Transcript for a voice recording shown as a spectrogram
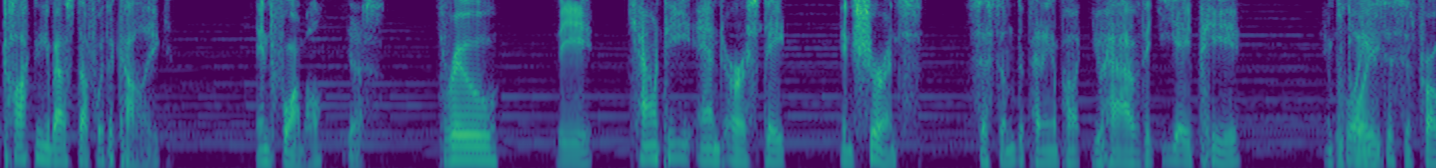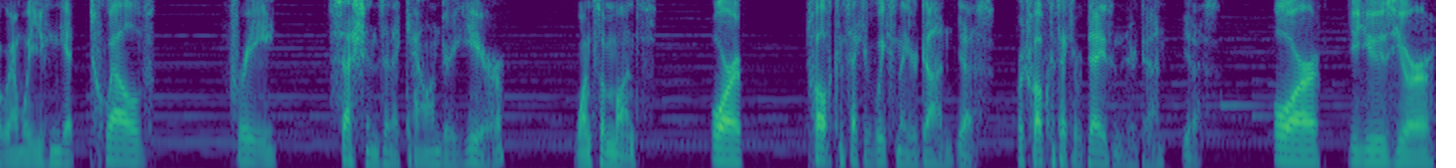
talking about stuff with a colleague, informal, yes, through the county and or state insurance system, depending upon you have the EAP, Employee, Employee- Assistance Program, where you can get 12 free sessions in a calendar year once a month. or 12 consecutive weeks and then you're done, Yes, or 12 consecutive days and then you're done, yes, or you use your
